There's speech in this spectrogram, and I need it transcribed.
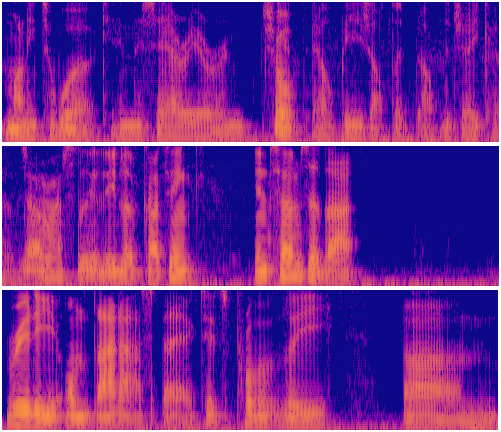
money to work in this area and sure. get LPs up the up the J curve? No, well? absolutely. Look, I think in terms of that, really on that aspect, it's probably um,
